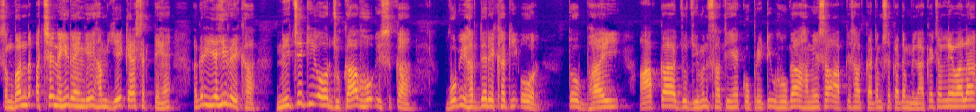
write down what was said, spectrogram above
संबंध अच्छे नहीं रहेंगे, हम ये कह सकते हैं। अगर यही रेखा नीचे की ओर झुकाव हो इसका, वो भी हृदय रेखा की ओर तो भाई आपका जो जीवन साथी है कोऑपरेटिव होगा, हमेशा आपके साथ कदम से कदम मिला चलने वाला,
